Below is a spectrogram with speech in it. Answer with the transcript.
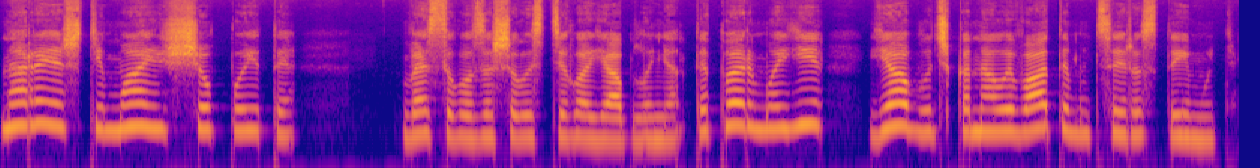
Нарешті маю що пити, весело зашелестіла яблуня. Тепер мої яблучка наливатимуться й ростимуть.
